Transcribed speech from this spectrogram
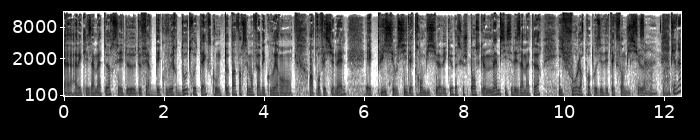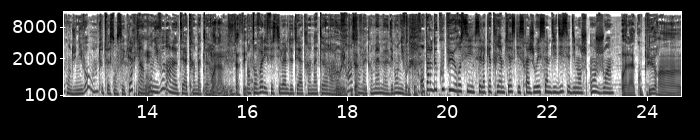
euh, avec les amateurs, c'est de, de faire découvrir d'autres textes qu'on ne peut pas forcément faire découvrir en, en professionnel. Et puis c'est aussi d'être ambitieux avec eux parce que je pense que même si c'est des amateurs, il faut leur proposer des textes ambitieux. ouais. Puis il y en a qui ont du niveau. hein. De toute façon, c'est clair qu'il y a un bon niveau dans le théâtre amateur. Voilà, tout à fait. Quand on voit les festivals de théâtre amateur euh, en Oui, France, on a quand même euh, des bons niveaux. On parle de coupure aussi. C'est la quatrième pièce qui sera jouée samedi 10 et dimanche 11 juin. Voilà, coupure, un,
